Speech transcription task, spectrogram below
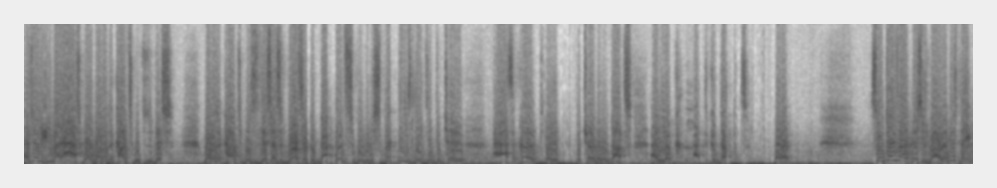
And so you might ask, well, what are the consequences of this? What are the consequences of this, as it were, for conductance? So we would split these leads into two, pass a current through the terminal dots, and look at the conductance. All right. So it turns out this is rather interesting.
